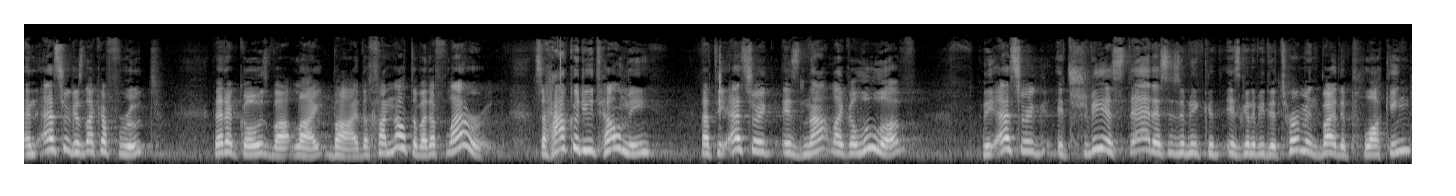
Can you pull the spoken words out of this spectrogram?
an esrog is like a fruit, that it goes by, like by the chanata, by the flowering. So how could you tell me that the esrog is not like a lulav? The esrog, its shviya status is, is going to be determined by the plucking,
